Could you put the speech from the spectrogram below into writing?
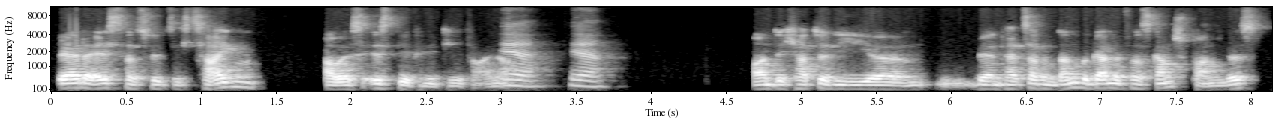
schwer der ist, das wird sich zeigen. Aber es ist definitiv einer. Ja, ja. Und ich hatte die, äh, während der Zeit, und dann begann etwas ganz Spannendes.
